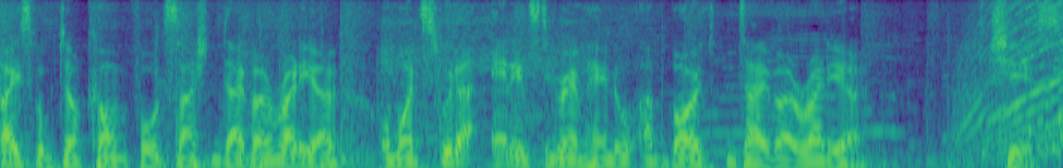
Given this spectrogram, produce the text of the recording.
Facebook.com forward slash Davo Radio or my Twitter and Instagram handle are both Davo Radio. Cheers.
